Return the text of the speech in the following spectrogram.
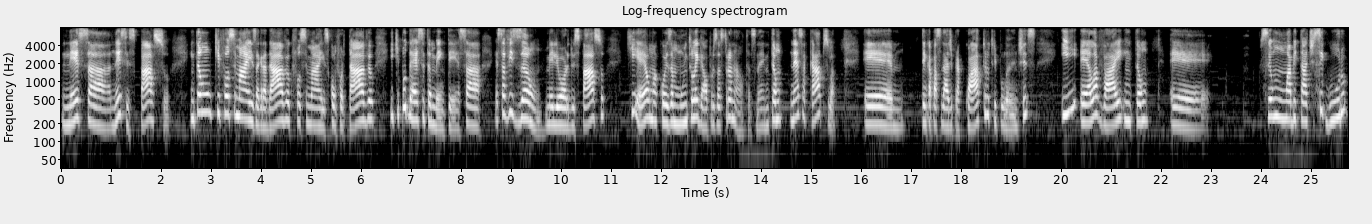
nessa nesse espaço, então que fosse mais agradável, que fosse mais confortável e que pudesse também ter essa essa visão melhor do espaço, que é uma coisa muito legal para os astronautas, né? Então nessa cápsula é, tem capacidade para quatro tripulantes e ela vai então é, ser um habitat seguro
